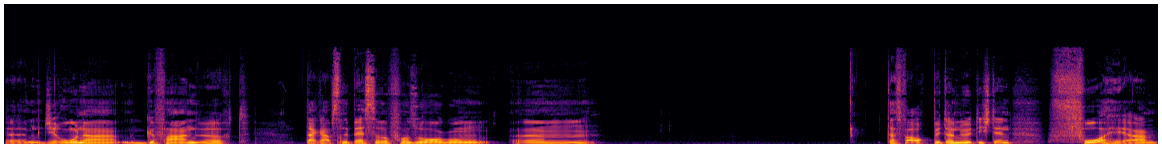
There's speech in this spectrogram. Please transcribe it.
ähm, Girona gefahren wird. Da gab es eine bessere Versorgung. Ähm, das war auch bitter nötig, denn vorher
